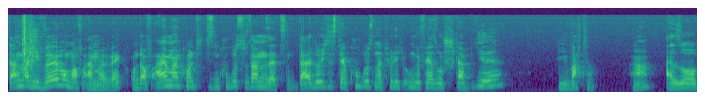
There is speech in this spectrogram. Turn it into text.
Dann war die Wölbung auf einmal weg und auf einmal konnte ich diesen Kubus zusammensetzen. Dadurch ist der Kubus natürlich ungefähr so stabil wie Watte. Ja? Also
